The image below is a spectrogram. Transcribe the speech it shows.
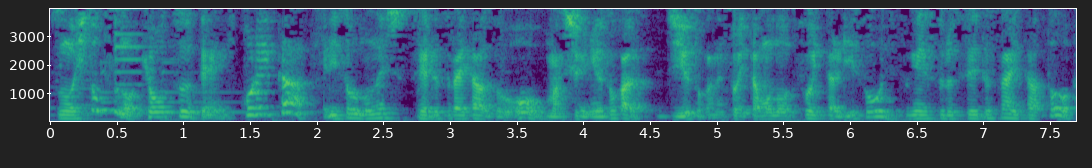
その一つの共通点、これが理想のね、セールスライター像を、まあ、収入とか自由とかね、そういったもの、そういった理想を実現するセールスライターと、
